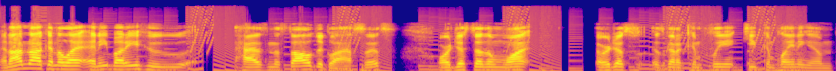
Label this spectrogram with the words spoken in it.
and I'm not gonna let anybody who has nostalgia glasses or just doesn't want or just is gonna complete keep complaining and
